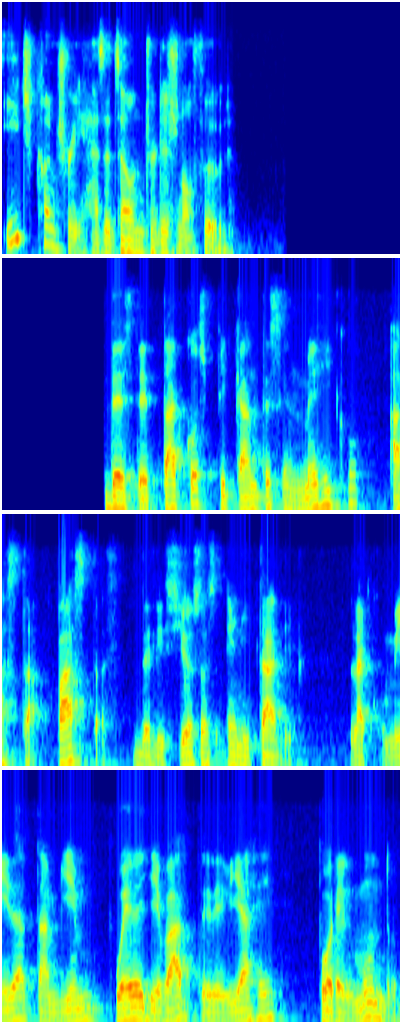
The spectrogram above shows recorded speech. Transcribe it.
Each country has its own traditional food. Desde tacos picantes en México hasta pastas deliciosas en Italia. La comida también puede llevarte de viaje por el mundo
